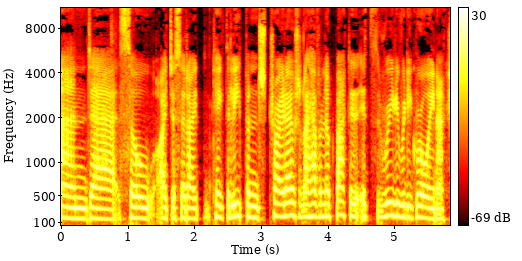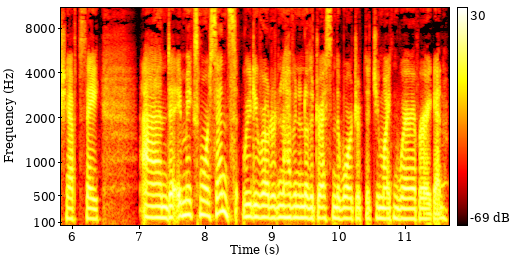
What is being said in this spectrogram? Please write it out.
and uh, so I just said I'd take the leap and try it out, and I haven't looked back. It's really, really growing. Actually, I have to say. And it makes more sense, really, rather than having another dress in the wardrobe that you mightn't wear ever again.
